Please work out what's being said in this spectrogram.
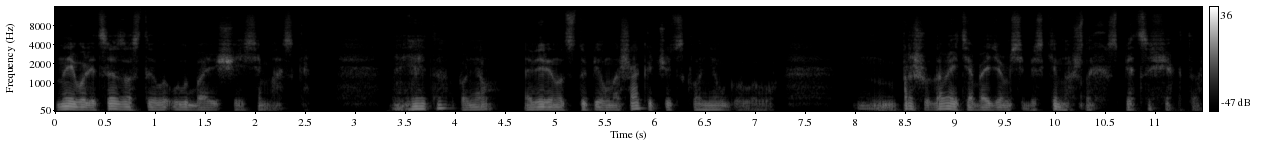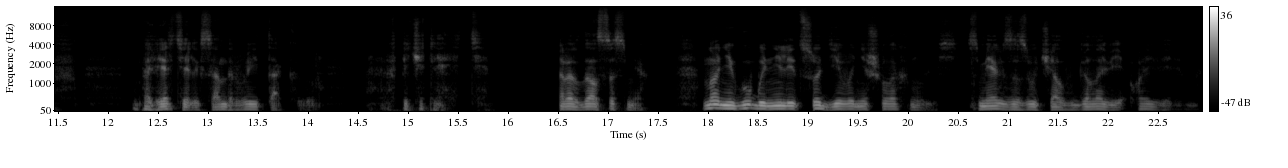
На его лице застыла улыбающаяся маска. — Я это понял. Аверин отступил на шаг и чуть склонил голову. — Прошу, давайте обойдемся без киношных спецэффектов. Поверьте, Александр, вы и так впечатляете. Раздался смех. Но ни губы, ни лицо дива не шелохнулись. Смех зазвучал в голове у Аверина.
